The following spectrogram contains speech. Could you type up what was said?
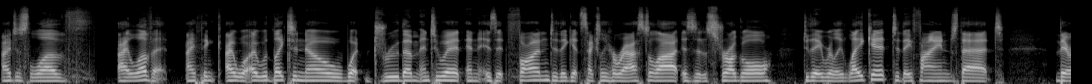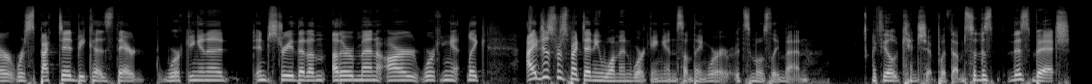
I just love. I love it. I think I, w- I would like to know what drew them into it, and is it fun? Do they get sexually harassed a lot? Is it a struggle? Do they really like it? Do they find that they're respected because they're working in a industry that other men are working at? Like, I just respect any woman working in something where it's mostly men. I feel kinship with them. So this this bitch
